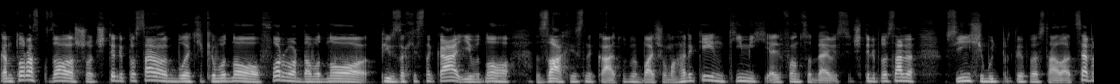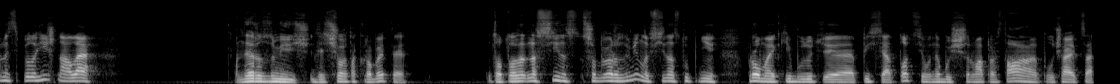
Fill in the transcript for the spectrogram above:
контора сказала, що 4 плейстайли було тільки в одного форварда, в одного півзахисника і в одного захисника. Тут ми бачимо Гаррікейн, Кіміх і Альфонсо Девіс. 4 плейстайли, всі інші будуть проти плейстайла. Це, в принципі, логічно, але не розумію, для чого так робити. Тобто, на всі, щоб ви розуміли, всі наступні промо, які будуть е, після ТОЦів, вони будуть шарма переставлені, Получається,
